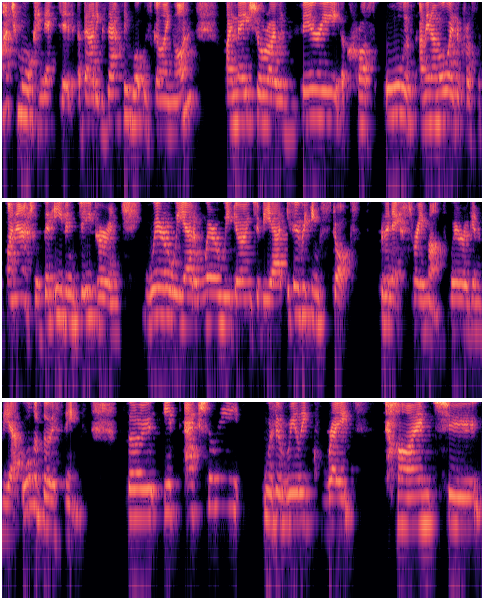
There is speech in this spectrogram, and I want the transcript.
much more connected about exactly what was going on. I made sure I was very across all of, I mean, I'm always across the financials, but even deeper and where are we at and where are we going to be at if everything stops for the next three months, where are we going to be at? All of those things. So it actually was a really great time to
